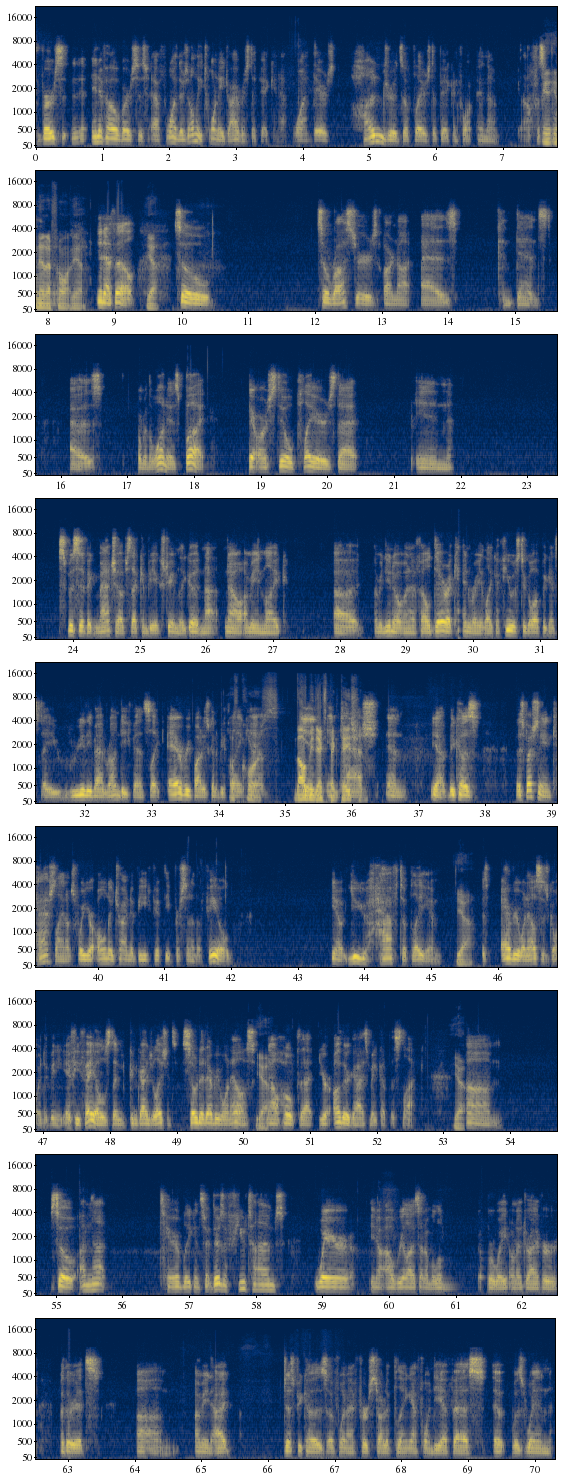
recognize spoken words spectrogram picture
versus NFL versus F1, there's only 20 drivers to pick in F1. There's hundreds of players to pick in for in the in, in NFL, yeah, NFL. yeah, So so rosters are not as condensed as Formula One is, but there are still players that in specific matchups that can be extremely good. Not now, I mean like uh, I mean, you know, NFL, Derrick Henry, like if he was to go up against a really bad run defense, like everybody's going to be playing of course. That would be the expectation. cash. And yeah, because especially in cash lineups where you're only trying to beat 50% of the field, you know, you have to play him Yeah, because everyone else is going to be. If he fails, then congratulations. So did everyone else. Yeah. Now hope that your other guys make up the slack. Yeah, Um, so I'm not terribly concerned. There's a few times where you know I'll realize that I'm a little overweight on a driver, whether it's, um, I mean, I just because of when I first started playing F1 DFS, it was when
